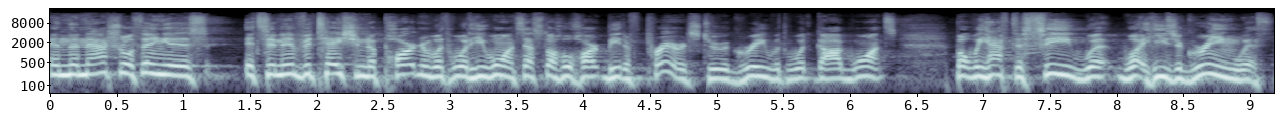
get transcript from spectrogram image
and the natural thing is, it's an invitation to partner with what he wants. That's the whole heartbeat of prayer. It's to agree with what God wants. But we have to see what, what he's agreeing with.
